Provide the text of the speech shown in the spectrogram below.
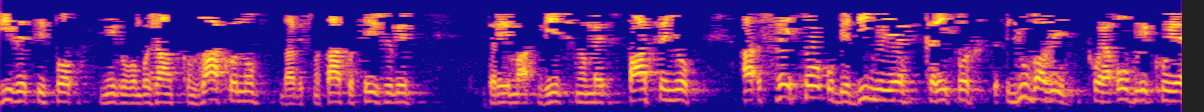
živjeti po njegovom božanskom zakonu, da bismo tako težili prema vječnome spasenju, a sve to objedinjuje krepost ljubavi koja oblikuje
